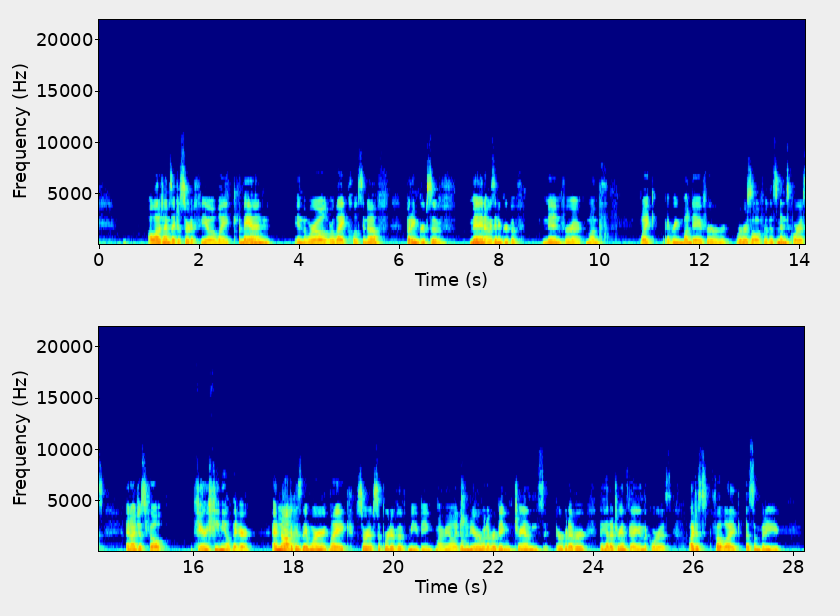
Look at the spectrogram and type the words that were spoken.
a lot of times I just sort of feel like a man in the world or like close enough. But in groups of men, I was in a group of men for a month, like every Monday for rehearsal for this men's chorus, and I just felt very female there. And not because they weren't like sort of supportive of me being my male identity or whatever, being trans or whatever. They had a trans guy in the chorus. I just felt like as somebody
